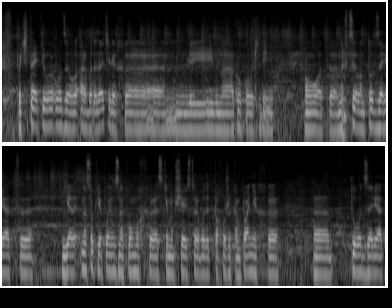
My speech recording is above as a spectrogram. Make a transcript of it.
почитайте отзывы о работодателях э, именно о Coca-Cola Hellenic. Вот. Но в целом тот заряд, э, я, насколько я понял знакомых, э, с кем общаюсь, кто работает в похожих компаниях, тот заряд,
